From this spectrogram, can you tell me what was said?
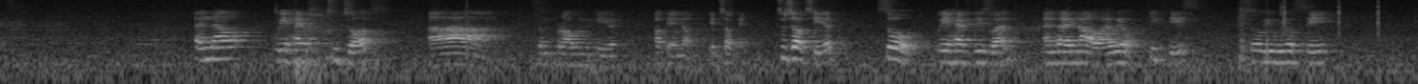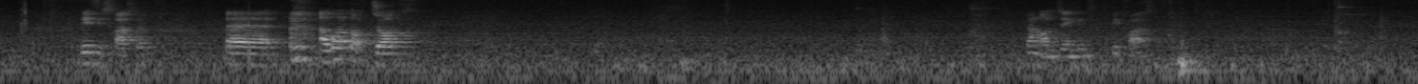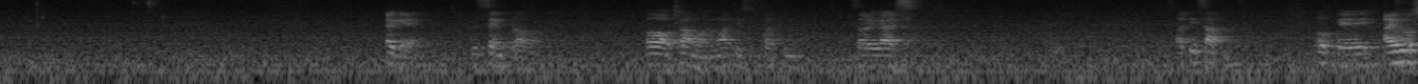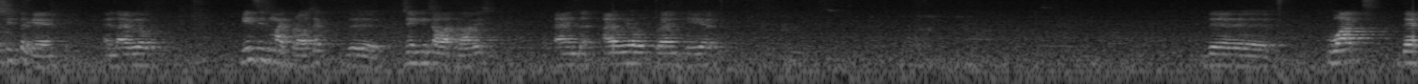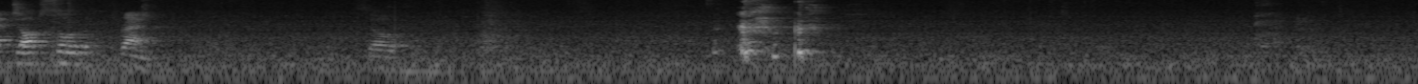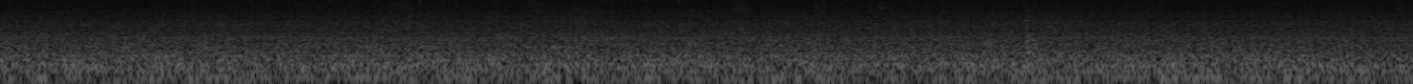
And now we have two jobs. Ah, some problem here. Okay, no, it's okay. Two jobs here. So we have this one, and I now I will kick this. So you will see this is faster. Uh, a lot of jobs Come on, Jenkins, be fast. Again, the same problem. Oh, come on, what is fucking... Sorry, guys. What is happening? Okay, I will shift again, and I will... This is my project, the Jenkins à la Travis, and I will run here the what that job should run. So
